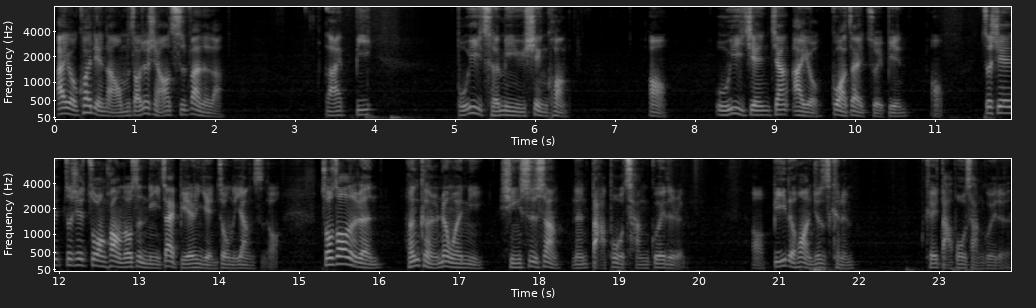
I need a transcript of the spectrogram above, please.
哎呦，快点啦，我们早就想要吃饭了啦。来 B，不易沉迷于现况，哦，无意间将哎呦挂在嘴边。哦这些这些状况都是你在别人眼中的样子哦，周遭的人很可能认为你形式上能打破常规的人哦。B 的话，你就是可能可以打破常规的。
